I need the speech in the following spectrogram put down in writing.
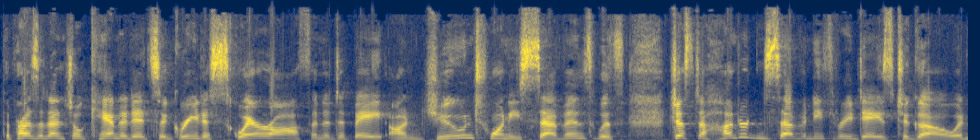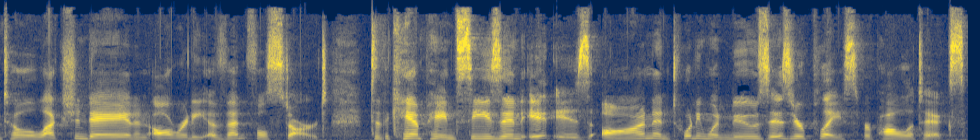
The presidential candidates agree to square off in a debate on June 27th with just 173 days to go until Election Day and an already eventful start to the campaign season. It is on and 21 News is your place for politics.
